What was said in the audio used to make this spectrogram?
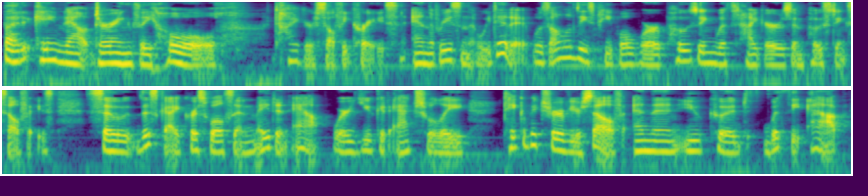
But it came out during the whole tiger selfie craze. And the reason that we did it was all of these people were posing with tigers and posting selfies. So this guy, Chris Wilson, made an app where you could actually take a picture of yourself and then you could, with the app,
